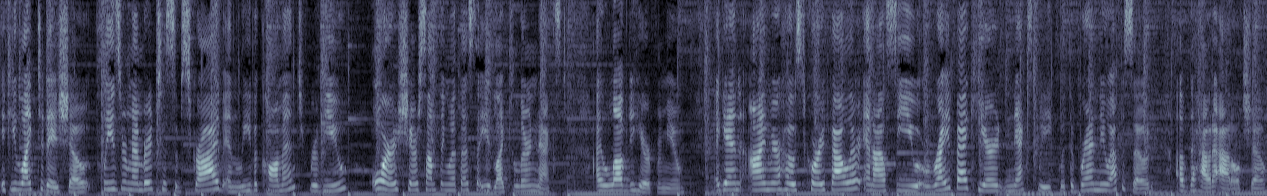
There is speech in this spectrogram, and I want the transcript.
If you like today's show, please remember to subscribe and leave a comment, review, or share something with us that you'd like to learn next. I love to hear from you. Again, I'm your host, Corey Fowler, and I'll see you right back here next week with a brand new episode of the How to Adult Show.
